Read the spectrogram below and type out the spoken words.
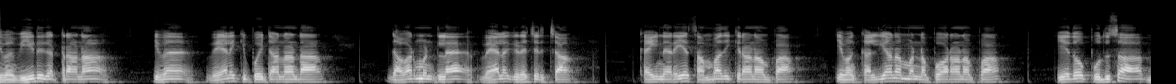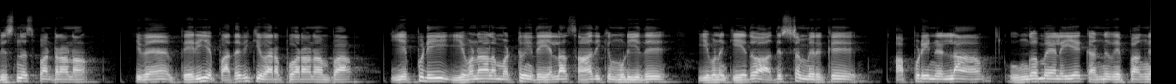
இவன் வீடு கட்டுறானா? இவன் வேலைக்கு போயிட்டானாடா கவர்மெண்ட்டில் வேலை கிடைச்சிருச்சான் கை நிறைய சம்பாதிக்கிறானாம்ப்பா. இவன் கல்யாணம் பண்ண போகிறானாப்பா ஏதோ புதுசாக பிஸ்னஸ் பண்ணுறானா இவன் பெரிய பதவிக்கு வர போகிறானாம்ப்பா எப்படி இவனால் மட்டும் இதையெல்லாம் சாதிக்க முடியுது? இவனுக்கு ஏதோ அதிர்ஷ்டம் இருக்குது அப்படின்னு எல்லாம் உங்கள் மேலேயே கண் வைப்பாங்க.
